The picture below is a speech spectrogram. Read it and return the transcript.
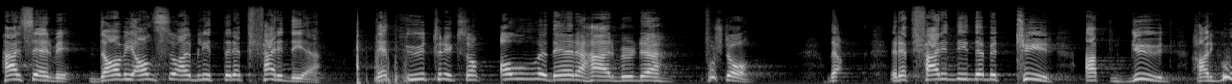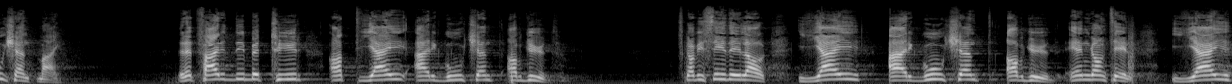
Her ser vi da vi altså er blitt rettferdige. Det er et uttrykk som alle dere her burde forstå. Det, rettferdig det betyr at Gud har godkjent meg. Rettferdig betyr at jeg er godkjent av Gud. Skal vi si det i lag? Jeg er godkjent av Gud. En gang til. Jeg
